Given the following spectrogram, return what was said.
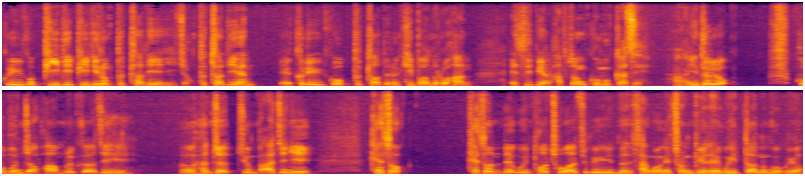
그리고 BD BD는 부타디엔이죠. 부타디엔 예, 그리고 부타디엔을 기반으로 한 SBR 합성 고무까지 아, 이들 고분자 화합물까지 어, 현재 지금 마진이 계속 개선되고 있는, 더 좋아지고 있는 상황에 전개되고 있다는 거고요.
